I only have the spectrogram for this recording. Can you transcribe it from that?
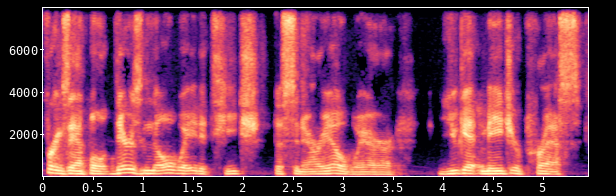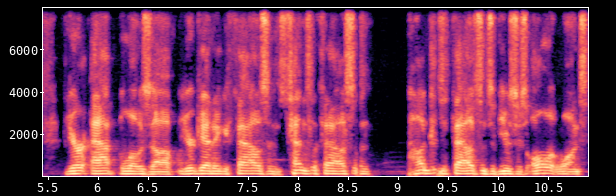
for example, there's no way to teach the scenario where you get major press, your app blows up, you're getting thousands, tens of thousands, hundreds of thousands of users all at once.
